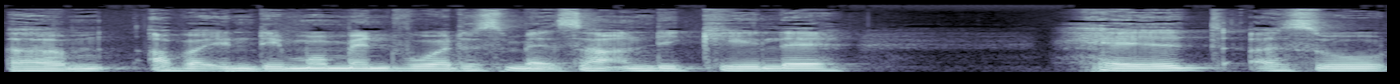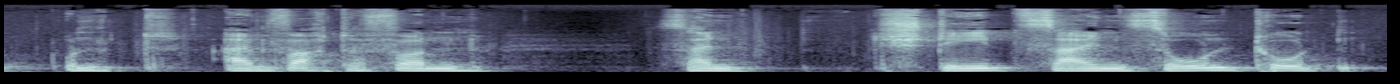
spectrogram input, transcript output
Ähm, aber in dem Moment, wo er das Messer an die Kehle hält, also und einfach davon sein, steht, seinen Sohn toten,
